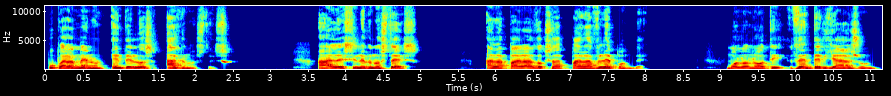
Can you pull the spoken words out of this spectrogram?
που παραμένουν εντελώς άγνωστες. Άλλες είναι γνωστές αλλά παράδοξα παραβλέπονται. ότι δεν ταιριάζουν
